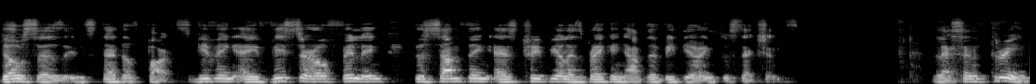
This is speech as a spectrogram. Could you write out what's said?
doses instead of parts, giving a visceral feeling to something as trivial as breaking up the video into sections. Lesson 3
